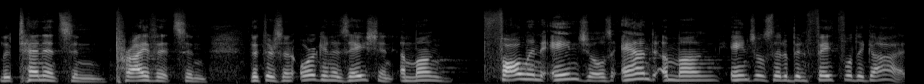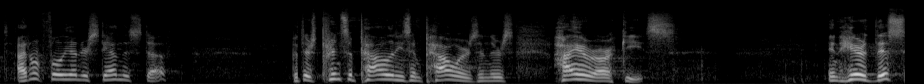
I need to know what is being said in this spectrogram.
lieutenants and privates, and that there's an organization among fallen angels and among angels that have been faithful to God. I don't fully understand this stuff. But there's principalities and powers and there's hierarchies. And here, this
